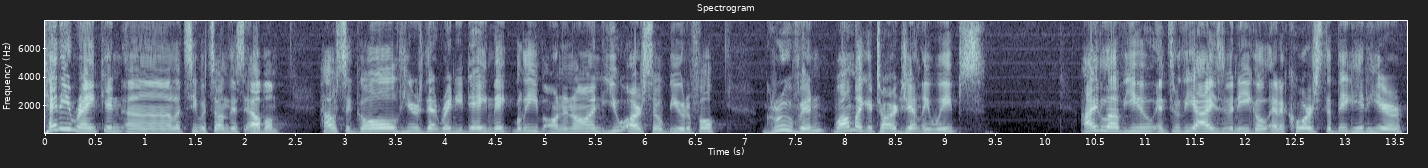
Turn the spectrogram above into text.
Kenny Rankin, uh, let's see what's on this album. House of Gold, Here's That Rainy Day, Make Believe, On and On, You Are So Beautiful, Groovin', While My Guitar Gently Weeps, I Love You, and Through the Eyes of an Eagle, and of course, the big hit here,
